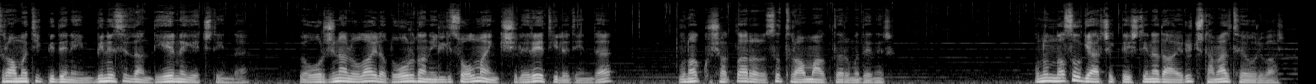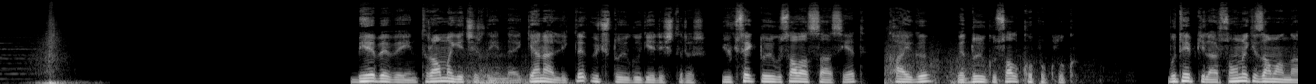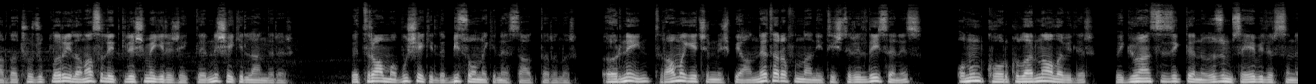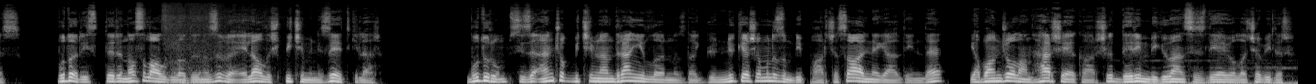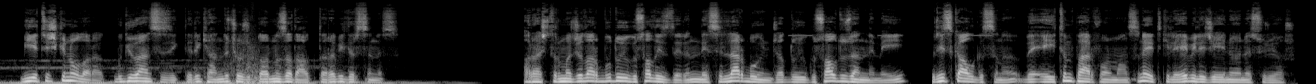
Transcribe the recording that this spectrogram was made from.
Travmatik bir deneyim bir nesilden diğerine geçtiğinde ve orijinal olayla doğrudan ilgisi olmayan kişileri etkilediğinde buna kuşaklar arası travma aktarımı denir. Bunun nasıl gerçekleştiğine dair üç temel teori var. Bir ebeveyn travma geçirdiğinde genellikle üç duygu geliştirir. Yüksek duygusal hassasiyet, kaygı ve duygusal kopukluk. Bu tepkiler sonraki zamanlarda çocuklarıyla nasıl etkileşime gireceklerini şekillendirir ve travma bu şekilde bir sonraki nesle aktarılır. Örneğin travma geçirmiş bir anne tarafından yetiştirildiyseniz onun korkularını alabilir ve güvensizliklerini özümseyebilirsiniz. Bu da riskleri nasıl algıladığınızı ve ele alış biçiminizi etkiler. Bu durum sizi en çok biçimlendiren yıllarınızda günlük yaşamınızın bir parçası haline geldiğinde yabancı olan her şeye karşı derin bir güvensizliğe yol açabilir. Bir yetişkin olarak bu güvensizlikleri kendi çocuklarınıza da aktarabilirsiniz. Araştırmacılar bu duygusal izlerin nesiller boyunca duygusal düzenlemeyi, risk algısını ve eğitim performansını etkileyebileceğini öne sürüyor.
